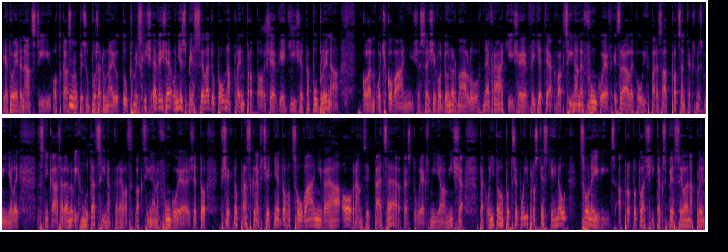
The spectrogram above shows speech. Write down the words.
Je to jedenáctý odkaz hmm. popisu pořadu na YouTube. Myslíš, Evi, že oni zběsile dupou na plyn proto, že vědí, že ta bublina kolem očkování, že se život do normálu nevrátí, že je vidět, jak vakcína nefunguje. V Izraeli pouhých 50%, jak jsme zmínili, vzniká řada nových mutací, na které vakcína nefunguje, že to všechno praskne, včetně toho couvání VHO v rámci PCR testů, jak zmínila Míša, tak oni toho potřebují prostě stihnout co nejvíc a proto tlačí tak zběsile na plyn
